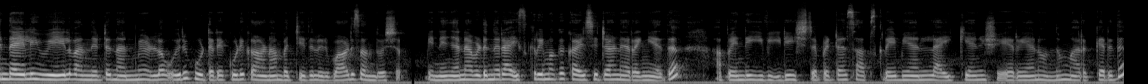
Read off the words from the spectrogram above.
എന്തായാലും യു എയിൽ വന്നിട്ട് നന്മയുള്ള ഒരു കൂട്ടരെ കൂടി കാണാൻ പറ്റിയതിൽ ഒരുപാട് സന്തോഷം. പിന്നെ ഞാൻ അവിടെ നിന്ന് ഒരു ഐസ്ക്രീമൊക്കെ കഴിച്ചിട്ടാണ് ഇറങ്ങിയത്. അപ്പോൾ എന്റെ ഈ വീഡിയോ ഇഷ്ടപ്പെട്ടാൽ സബ്സ്ക്രൈബ് ചെയ്യാനും ലൈക്ക് ചെയ്യാനും ഷെയർ ചെയ്യാനും ഒന്നും മറക്കരുത്.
